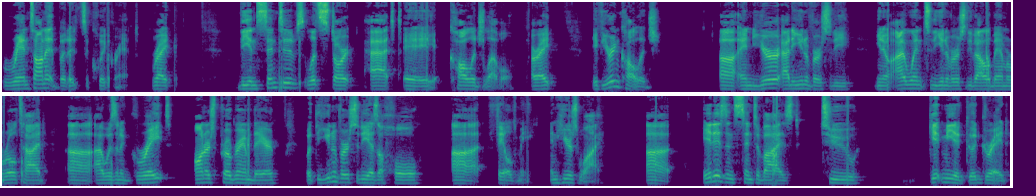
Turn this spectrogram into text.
rant on it but it's a quick rant right? The incentives let's start at a college level all right? If you're in college uh, and you're at a university you know i went to the university of alabama roll tide. Uh, i was in a great honors program there but the university as a whole uh, failed me. And here's why. Uh, it is incentivized to get me a good grade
